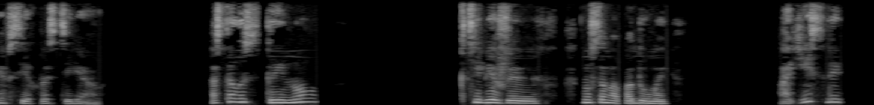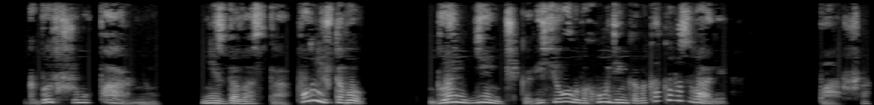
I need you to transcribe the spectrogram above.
я всех растеряла. Осталась ты, но к тебе же, ну, сама подумай, а если к бывшему парню не сдалась та? Помнишь того блондинчика, веселого, худенького, как его звали? Паша.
